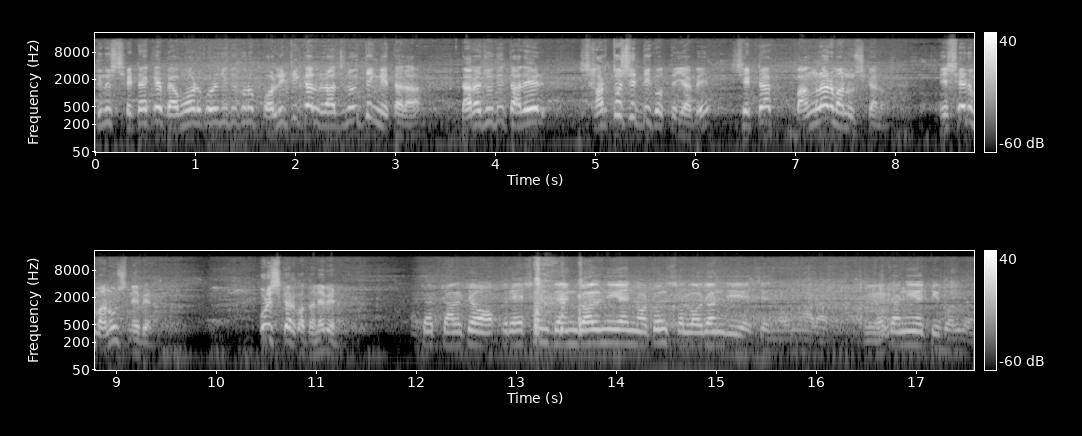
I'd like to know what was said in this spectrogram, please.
কিন্তু সেটাকে ব্যবহার করে যদি কোনো পলিটিক্যাল রাজনৈতিক নেতারা তারা যদি তাদের স্বার্থ সিদ্ধি করতে যাবে সেটা বাংলার মানুষ কেন? দেশের মানুষ নেবে না। পরিষ্কার কথা নেবে না। এটা কালকে অপারেশন বেঙ্গল নিয়ে নতুন স্লোগান দিয়েছেন ওনারা এটা নিয়ে কি বলবেন?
